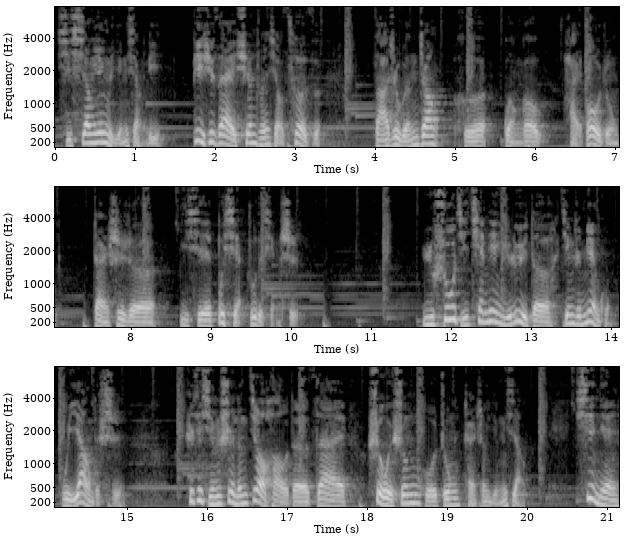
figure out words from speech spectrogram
其相应的影响力必须在宣传小册子、杂志文章和广告海报中展示着一些不显著的形式。与书籍千篇一律的精致面孔不一样的是，这些形式能较好的在社会生活中产生影响。信念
